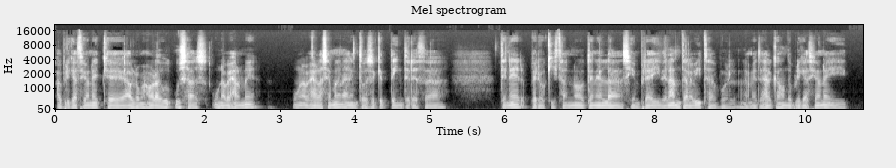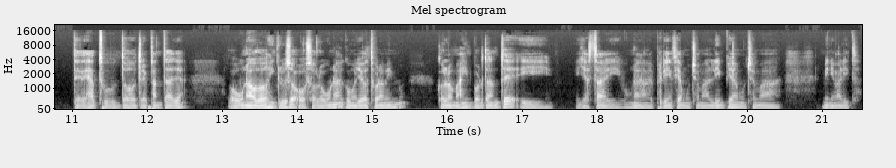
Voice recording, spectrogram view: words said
aplicaciones que a lo mejor usas una vez al mes, una vez a la semana, entonces que te interesa tener, pero quizás no tenerla siempre ahí delante a la vista, pues la metes al cajón de aplicaciones y te dejas tus dos o tres pantallas, o una o dos incluso, o solo una, como llevas tú ahora mismo, con lo más importante y, y ya está, y una experiencia mucho más limpia, mucho más minimalista.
